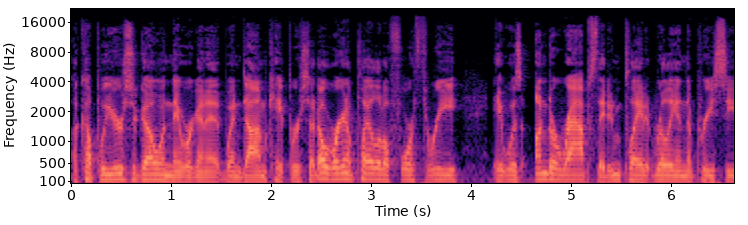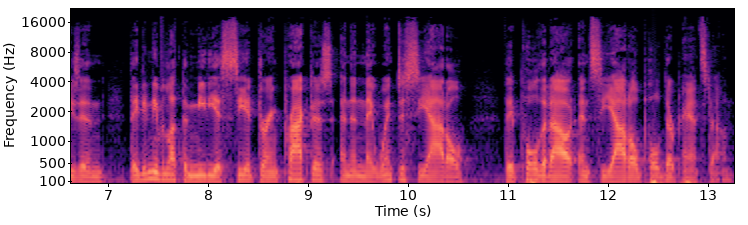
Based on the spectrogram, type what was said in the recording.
a couple years ago when they were going to, when Dom Capers said, Oh, we're going to play a little 4 3 it was under wraps. They didn't play it really in the preseason. They didn't even let the media see it during practice. And then they went to Seattle. They pulled it out, and Seattle pulled their pants down.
